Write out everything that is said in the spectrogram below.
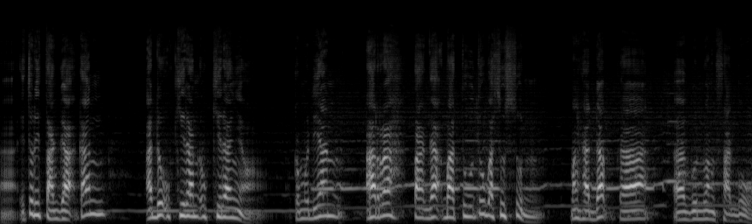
Nah, itu ditagakkan ada ukiran-ukirannya. Kemudian arah tagak batu itu basusun menghadap ke eh, Gunung Sago.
